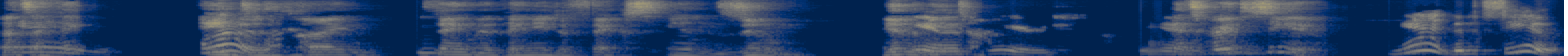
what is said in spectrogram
That's, I think, a Hello. design thing that they need to fix in Zoom. In the Yeah, that's meantime, weird. Yeah. it's great to see you. Yeah, good to see you.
